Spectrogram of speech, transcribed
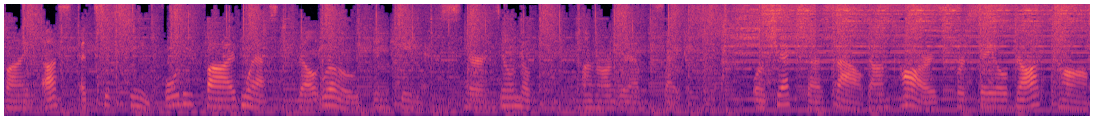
Find us at 1645 West Bell Road in Phoenix, Arizona on our website or check us out on carsforsale.com.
